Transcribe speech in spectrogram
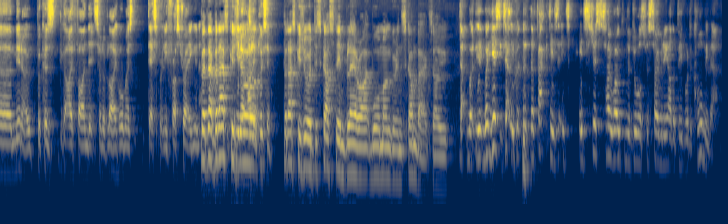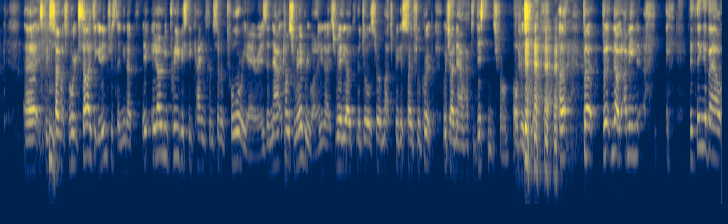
Um, you know, because I find it sort of like almost desperately frustrating and But that, but that's because you know you're uninclusive. but that's because you're a disgusting Blairite warmongering scumbag. So That, well, yes, exactly. But the, the fact is, it's it's just so opened the doors for so many other people to call me that. Uh, it's been so much more exciting and interesting. You know, it, it only previously came from sort of Tory areas, and now it comes from everyone. You know, it's really opened the doors to a much bigger social group, which I now have to distance from, obviously. uh, but but no, I mean. The thing about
